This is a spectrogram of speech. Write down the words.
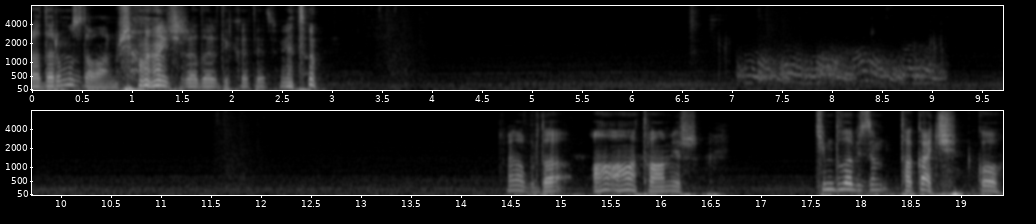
Radarımız da varmış ama hiç radara dikkat etmiyordum. Ana burada aha aha tamir. Kimdi la bizim Takaç? Go.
